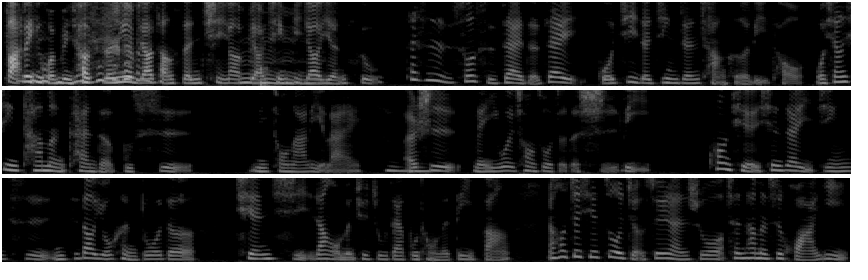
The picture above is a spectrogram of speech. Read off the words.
法令纹比较深，因为比较常生气啊，表情比较严肃。但是说实在的，在国际的竞争场合里头，我相信他们看的不是你从哪里来，而是每一位创作者的实力。况且现在已经是你知道有很多的。迁徙让我们去住在不同的地方，然后这些作者虽然说称他们是华裔，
